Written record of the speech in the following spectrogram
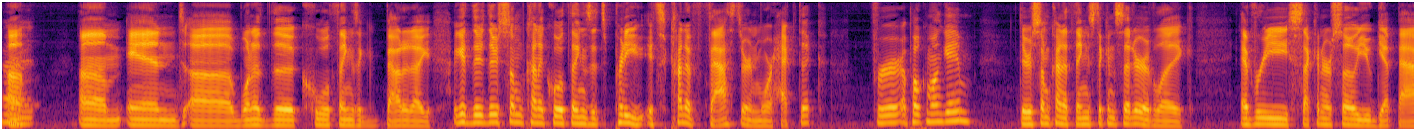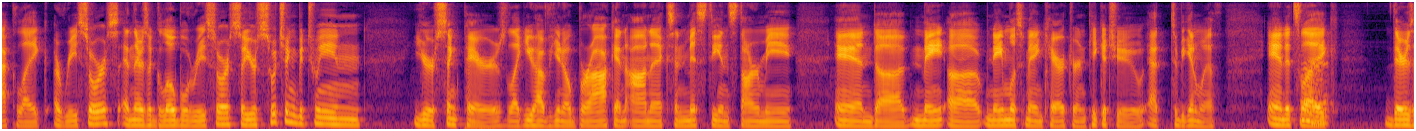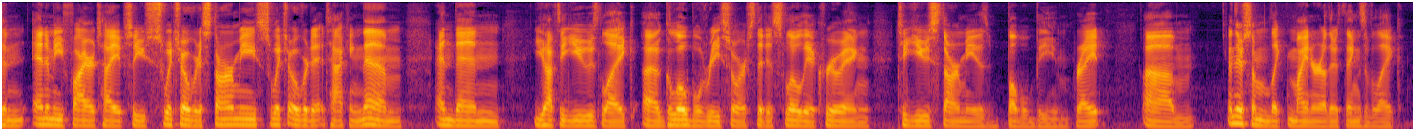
Uh, right. Um, and uh, one of the cool things about it, I, I get there, there's some kind of cool things. It's pretty, it's kind of faster and more hectic for a Pokemon game. There's some kind of things to consider of like every second or so you get back like a resource, and there's a global resource. So you're switching between your sync pairs. Like you have, you know, Brock and Onix and Misty and Starmie and uh, main, uh, nameless main character and Pikachu at to begin with, and it's like there's an enemy fire type, so you switch over to Starmie, switch over to attacking them, and then you have to use like a global resource that is slowly accruing to use Starmie as Bubble Beam, right? Um, and there's some like minor other things of like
